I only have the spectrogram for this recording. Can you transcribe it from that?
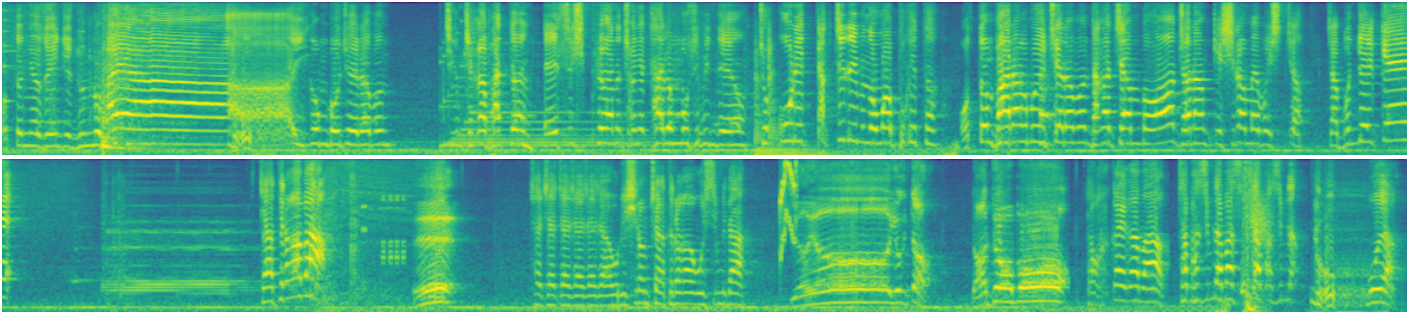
어떤 녀석인지 눈으로 봐야, 이건 뭐죠, 여러분? 지금 제가 봤던 SCP와는 전혀 다른 모습인데요. 저 꼬리에 딱 찔리면 너무 아프겠다. 어떤 반응을 보일지 여러분 다 같이 한번 저랑 함께 실험해 보시죠. 자, 문 열게. 자, 들어가 봐. 에? 자자자자자자 우리 실험체가 들어가고 있습니다. 야야 여기 있다. 나한테 와봐. 더 가까이 가봐. 자 봤습니다 봤습니다 봤습니다. 뭐야?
